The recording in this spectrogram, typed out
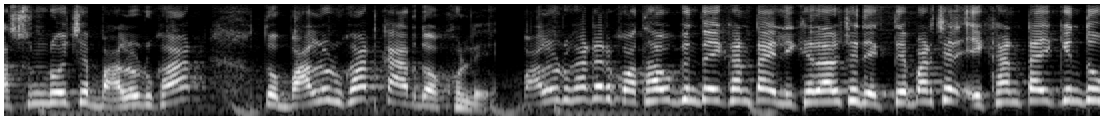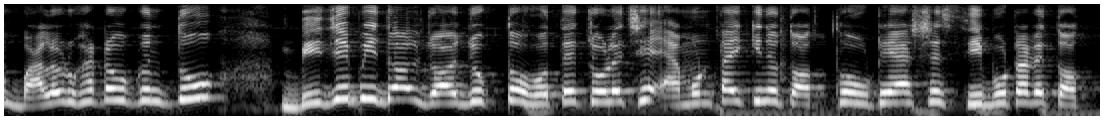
আসন রয়েছে বালুরঘাট, তো বালুরঘাট কার দখলে? বালুরঘাটের কথাও কিন্তু এখানটায় লিখে দেওয়া হচ্ছে দেখতে পাচ্ছেন, এখানটায় কিন্তু বালুরঘাটেও কিন্তু বিজেপি দল জয়যুক্ত হতে চলেছে, এমনটাই কিন্তু তথ্য উঠে আসে সি ভোটারের তথ্য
